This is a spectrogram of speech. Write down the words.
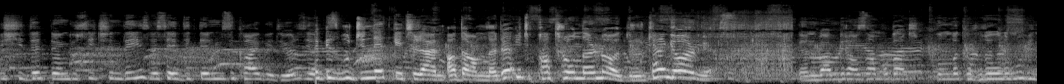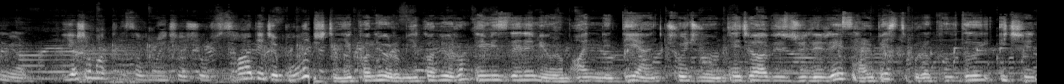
bir şiddet döngüsü içindeyiz ve sevdiklerimizi kaybediyoruz. Ya biz bu cinnet geçiren adamları hiç patronlarını öldürürken görmüyoruz. Yani ben birazdan buradan çıktığımda kapıda olur mu bilmiyorum. Yaşam hakkını savunmaya çalışıyoruz. Sadece bu. İşte yıkanıyorum, yıkanıyorum, temizlenemiyorum anne diyen çocuğun tecavüzcüleri serbest bırakıldığı için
